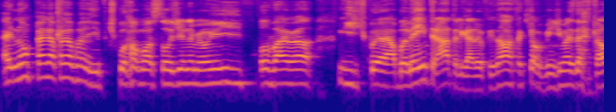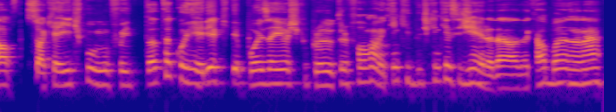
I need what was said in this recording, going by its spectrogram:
aí não, pega, pega, pega. E, tipo, amassou o dinheiro na minha mão e falou, vai, vai. E, tipo, a banda ia entrar, tá ligado? Eu falei, ah, tá aqui, ó, vendi mais 10 e tal. Só que aí, tipo, foi tanta correria que depois aí eu acho que o produtor falou, mano, quem que, de quem que é esse dinheiro? Da, daquela banda, né?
